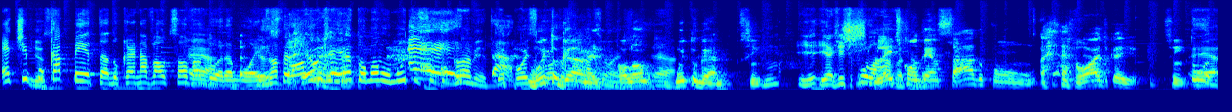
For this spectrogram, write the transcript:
É tipo o capeta do Carnaval de Salvador, é, amor. exatamente. Eu e o Gerê tomamos muito Gummy. Depois muito Gummy. Rolou é. muito Gummy, sim. E, e, a gente pulava Leite também. condensado com vodka e... Sim. Tudo. É,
